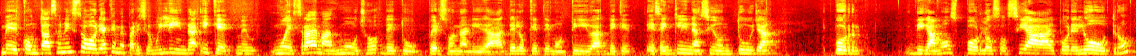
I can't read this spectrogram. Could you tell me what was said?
me contaste una historia que me pareció muy linda y que me muestra además mucho de tu personalidad, de lo que te motiva, de que esa inclinación tuya por, digamos, por lo social, por el otro.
